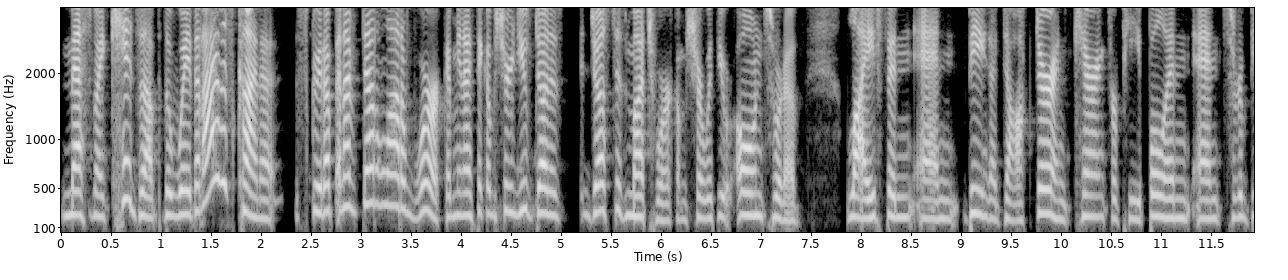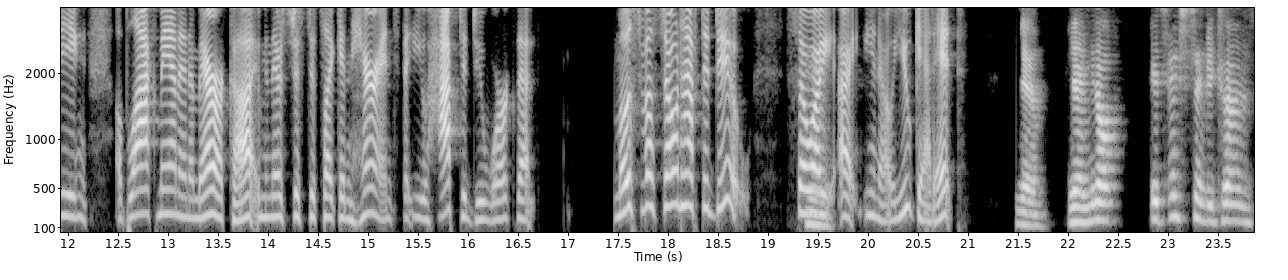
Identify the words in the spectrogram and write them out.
mess my kids up the way that I was kind of screwed up. And I've done a lot of work. I mean, I think I'm sure you've done as, just as much work, I'm sure, with your own sort of life and and being a doctor and caring for people and and sort of being a black man in America. I mean, there's just it's like inherent that you have to do work that most of us don't have to do. So mm. I, I, you know, you get it. Yeah. Yeah. You know, it's interesting because,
